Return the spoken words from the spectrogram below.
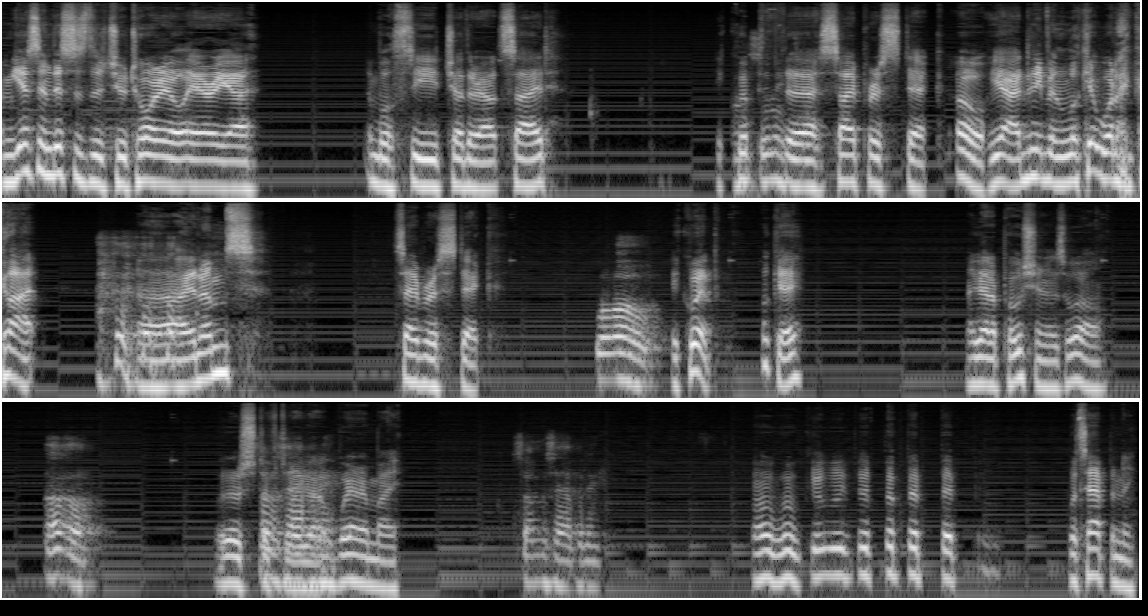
I'm guessing this is the tutorial area. And we'll see each other outside. Equip the cypress stick. Oh, yeah, I didn't even look at what I got. Uh, items. Cypress stick. Whoa. Equip. Okay. I got a potion as well. Uh oh. What other stuff do I got? Where am I? Something's happening. Oh, what's happening?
